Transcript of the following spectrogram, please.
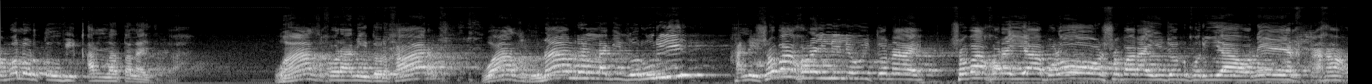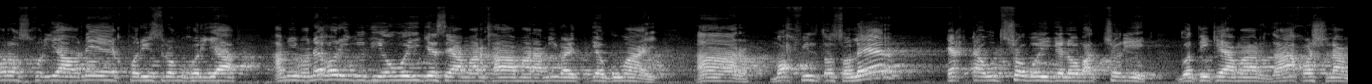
আমলর তৌফিক আল্লাহ তালাই দিবা। ওয়াজ করানি দরকার ওয়াজ হুনা আমরার লাগি জরুরি খালি সভা করাই লিলে হইতো নাই। সভা করাইয়া বড় সবার আয়োজন করিয়া, অনেক টাকা খরচ করিয়া, অনেক পরিশ্রম করিয়া, আমি মনে করি যদি ওই গেছে আমার খাম আর আমি বাড়িতে গিয়ে ঘুমাই, আর মহফিল তো চলের, একটা উৎসব হয়ে গেল বাৎসরিক, গতিকে আমার যা খসলাম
